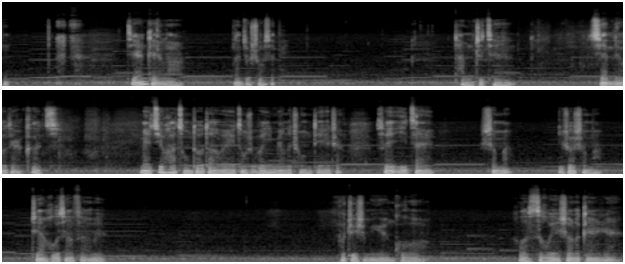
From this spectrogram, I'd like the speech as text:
哼，既然给了，那就收下呗。他们之间显得有点客气，每句话从头到尾总是微妙的重叠着，所以一再“什么？你说什么？”这样互相反问。不知什么缘故。我似乎也受了感染，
